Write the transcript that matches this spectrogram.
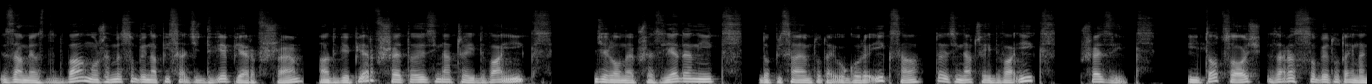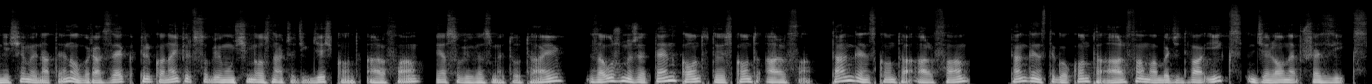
Zamiast 2 możemy sobie napisać dwie pierwsze, a dwie pierwsze to jest inaczej 2x dzielone przez 1x, dopisałem tutaj u góry x, to jest inaczej 2x przez x. I to coś zaraz sobie tutaj naniesiemy na ten obrazek, tylko najpierw sobie musimy oznaczyć gdzieś kąt alfa. Ja sobie wezmę tutaj. Załóżmy, że ten kąt to jest kąt alfa. Tangens kąta alfa, tangens tego kąta alfa ma być 2x dzielone przez x.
